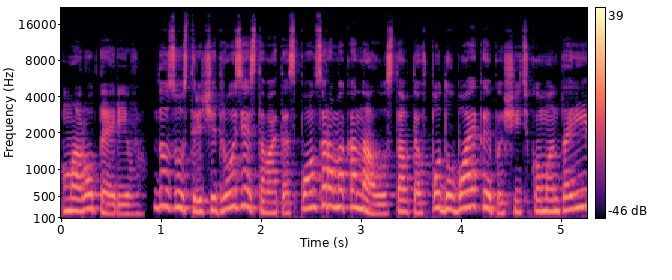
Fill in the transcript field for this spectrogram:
мародерів. До зустрічі, друзі. Ставайте спонсорами каналу, ставте вподобайки, пишіть коментарі,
